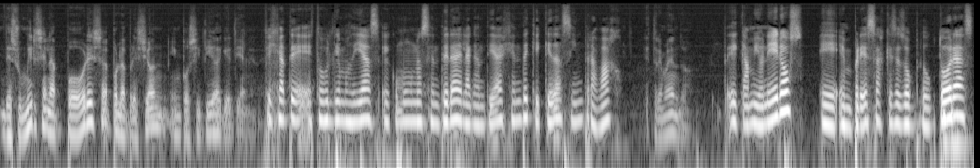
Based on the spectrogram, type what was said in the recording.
de, sumirse en la pobreza por la presión impositiva que tienen. Fíjate, estos últimos días, eh, como uno se entera de la cantidad de gente que queda sin trabajo. Es tremendo. Eh, camioneros, empresas, que sé yo, productoras,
